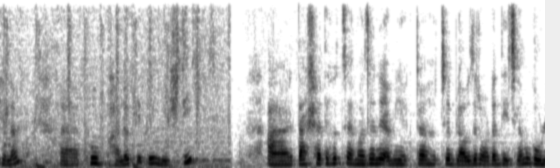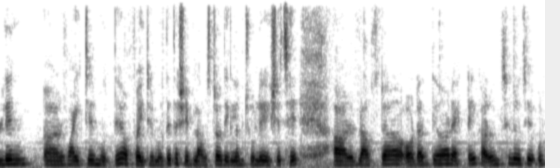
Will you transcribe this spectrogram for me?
খেলাম। খুব ভালো খেতে, মিষ্টি। আর তার সাথে হচ্ছে অ্যামাজনে আমি একটা হচ্ছে ব্লাউজের অর্ডার দিয়েছিলাম গোল্ডেন আর হোয়াইটের মধ্যে অফ হোয়াইটের মধ্যে। তা সেই ব্লাউজটাও দেখলাম চলে এসেছে। আর ব্লাউজটা অর্ডার দেওয়ার একটাই কারণ ছিল যে, ওর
